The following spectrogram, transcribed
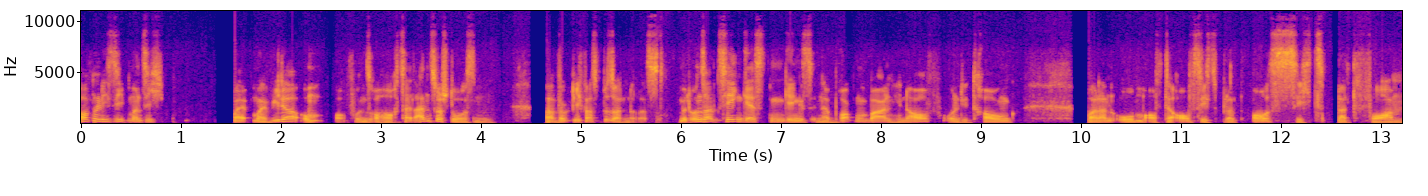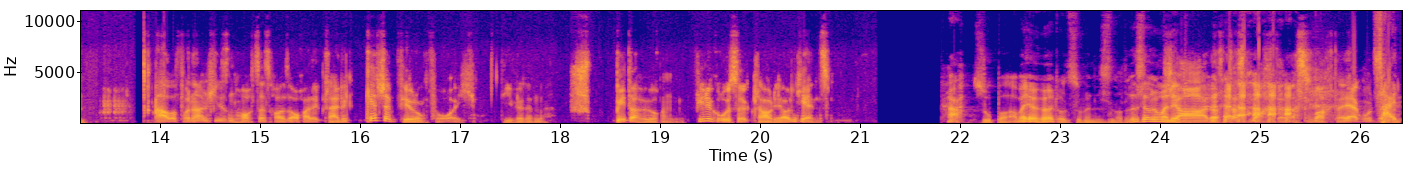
Hoffentlich sieht man sich bald mal wieder, um auf unsere Hochzeit anzustoßen. War wirklich was Besonderes. Mit unseren zehn Gästen ging es in der Brockenbahn hinauf und die Trauung war dann oben auf der Aussichtsplattform. Aber von der anschließenden Hochzeitsreise auch eine kleine Cash-Empfehlung für euch, die wir dann später hören. Viele Grüße, Claudia und Jens. Ha, super. Aber ihr hört uns zumindest noch. Das ist ja immer nett. Ja, das, das macht er, das macht er. Ja gut, Zeit,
